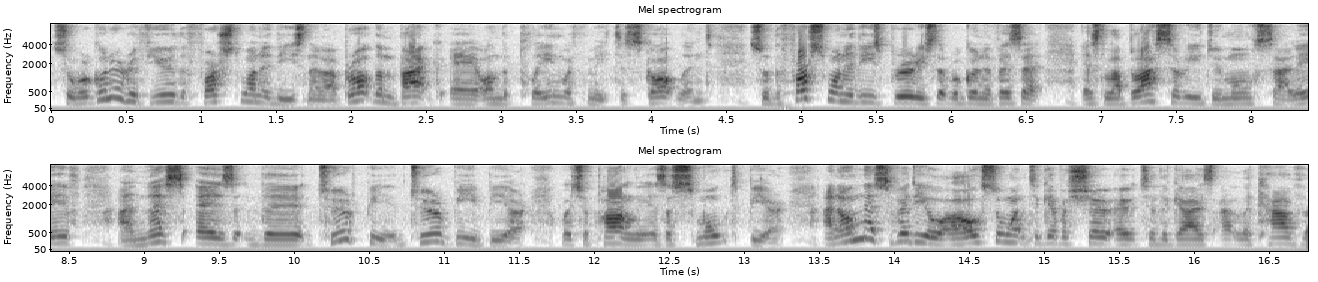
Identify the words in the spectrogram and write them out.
So we're going to review the first one of these now. I brought them back uh, on the plane with me to Scotland. So the first one of these breweries that we're going to visit is La Brasserie du Mont Salève and this is the Tourbée beer, which apparently is a smoked beer. And on this video, I also want to give a shout out to the guys at La Cave,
